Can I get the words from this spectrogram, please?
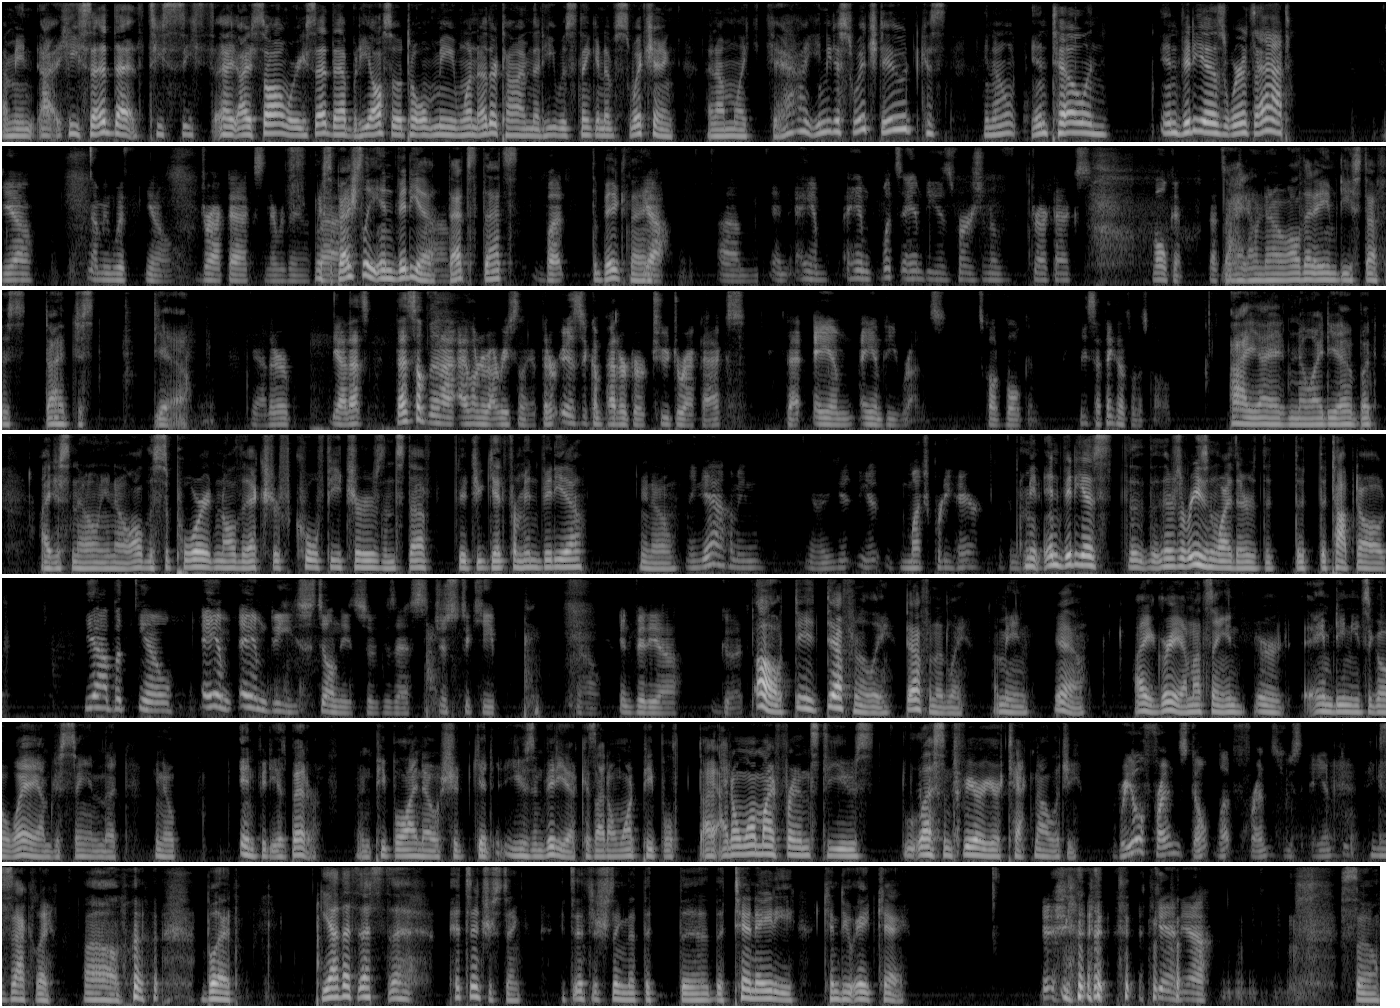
I mean, uh, he said that he, he I, I saw where he said that, but he also told me one other time that he was thinking of switching, and I'm like, yeah, you need to switch, dude, because you know Intel and Nvidia is where it's at, yeah i mean with you know DirectX and everything like that especially Nvidia. Um, that's that's but the big thing. Yeah. Um, and AM, AM, what's AMD's version of DirectX? Vulkan. That's it. I don't know. All that AMD stuff is, I just, yeah. Yeah, they're, yeah, that's that's something I, I learned about recently. There is a competitor to DirectX that AM, AMD runs. It's called Vulkan. At least I think that's what it's called. I, I have no idea, but I just know, you know, all the support and all the extra cool features and stuff that you get from Nvidia. You know, yeah, I mean, you know, you get, you get much pretty hair. I mean, NVIDIA. Nvidia's the, the there's a reason why they're the, the, the top dog. yeah, but you know, AM, AMD still needs to exist just to keep, you know, NVIDIA good. Oh, d- definitely, definitely. I mean, yeah, I agree. I'm not saying or AMD needs to go away. I'm just saying that, you know, Nvidia is better. And people I know should get use Nvidia because I don't want people I, I don't want my friends to use less inferior technology. Real friends don't let friends use AMD. Exactly. Um, but yeah, that's that's the. It's interesting. It's interesting that the the the 1080 can do 8K. Again, yeah. So,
